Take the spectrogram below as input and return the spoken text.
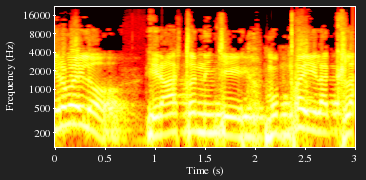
ఇరవైలో ఈ రాష్ట్రం నుంచి ముప్పై లక్షల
